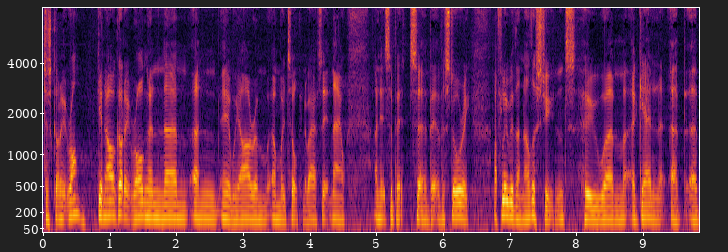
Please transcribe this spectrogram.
Just got it wrong. You know, I got it wrong, and um, and here we are, and, and, we're talking about it now, and it's a bit a uh, bit of a story. I flew with another student who, um, again, a, a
